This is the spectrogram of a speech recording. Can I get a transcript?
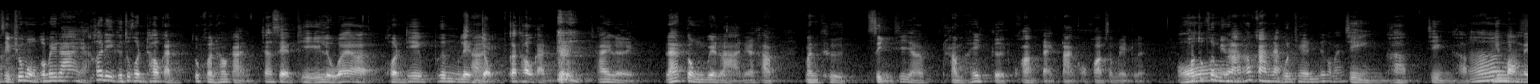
30 ชั่วโมงก็ไม่ได้อะข้อดีคือทุกคนเท่ากัน ทุกคนเท่ากัน จะเศรษฐีหรือว่าคนที่เพิ่งเรียนใช่จบก็เท่ากัน ใช่เลย และตรงเวลาเนี่ยครับ มันคือสิ่งที่จะทำให้เกิดความแตกต่างของความสำเร็จเลยโอ้ เพราะทุกคนมีเวลาเท่ากันนะคุณเคนนึกออกไหมจริงครับจริงครับอ่านี่นี่มองใน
